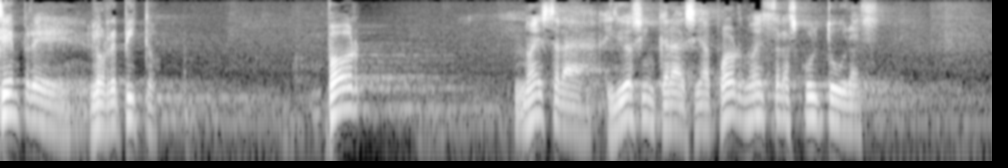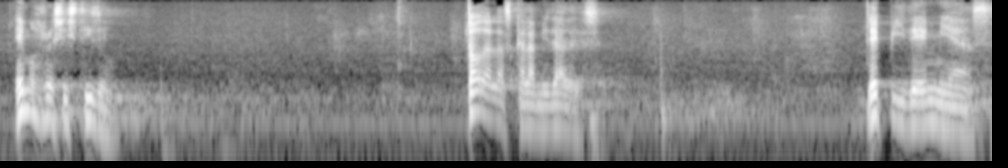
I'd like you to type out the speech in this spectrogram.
Siempre lo repito, por nuestra idiosincrasia, por nuestras culturas, hemos resistido todas las calamidades, epidemias,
